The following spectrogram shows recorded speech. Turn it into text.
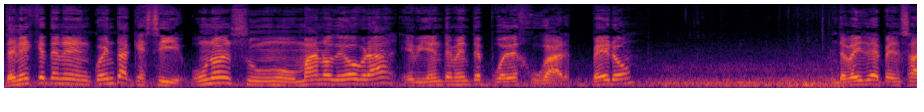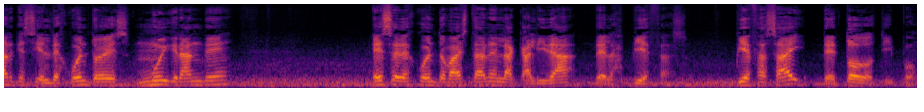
Tenéis que tener en cuenta que sí, uno en su mano de obra evidentemente puede jugar, pero debéis de pensar que si el descuento es muy grande, ese descuento va a estar en la calidad de las piezas. Piezas hay de todo tipo.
